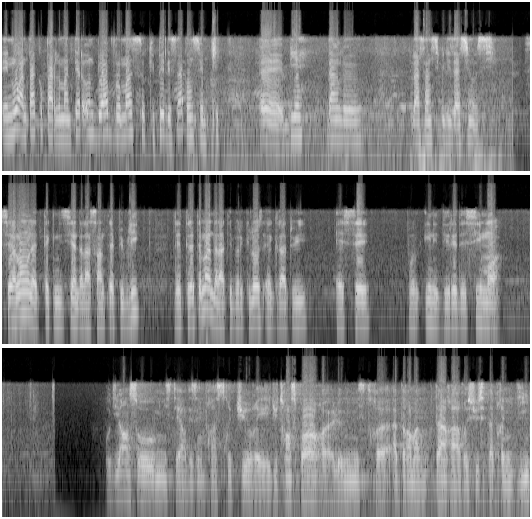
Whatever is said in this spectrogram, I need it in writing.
Et nous, en tant que parlementaires, on doit vraiment s'occuper de ça, qu'on s'implique euh, bien dans le, la sensibilisation aussi. Selon les techniciens de la santé publique, le traitement de la tuberculose est gratuit et c'est pour une durée de six mois. Audience au ministère des Infrastructures et du Transport, le ministre Abdraman Mouktar a reçu cet après-midi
